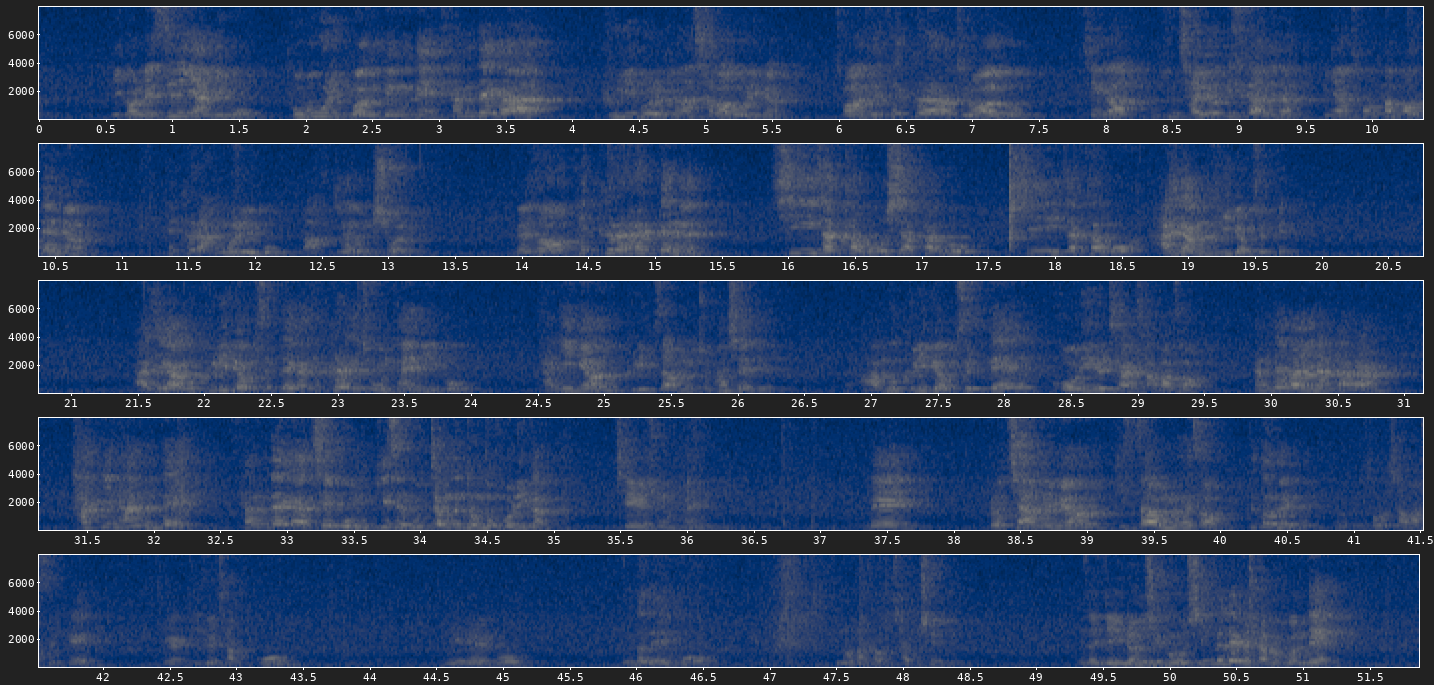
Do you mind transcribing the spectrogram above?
이건 레슬링이 아니고 도복을 입고 하기 때문에 상대가 그립을 하나 잡아버리면 저한테 태클하러 들어와도 제가 무슨 자유형 기술이 아니라 그냥 손만 뻗대면 태클을 안 걸리고 막기가 너무 쉬워요. 그래서 태클을 할 때는 시작하고 시작하고 시작하고 아직 아무 그립이 없을 때 아직 아무 그립이 없을 때가 태클하기 좋은 타이밍이고 아니면 그립 싸움을 좀 하셔야 돼요. 아무 그립이 없을 때 거리를 잘 잡아서 상대방이랑 나랑 닿긴 닿는데 상대가 제 몸깃을 못 잡는 정도 거리가 제일 좋은 타이밍이에요. 근데 그렇지 않으면 기싸움을 해서 뜯어내고 서로 잡았을 때 제가 깃을 잡고 얘를 뭐 뜯어내고 들어가서 잡으셔야 돼요. 그래서 이제 이런 식으로 싱글렉을 잡을 건데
